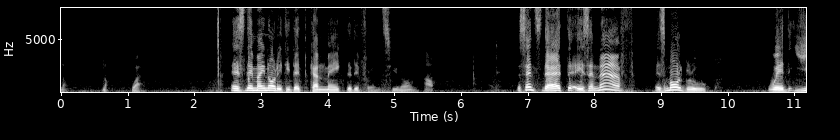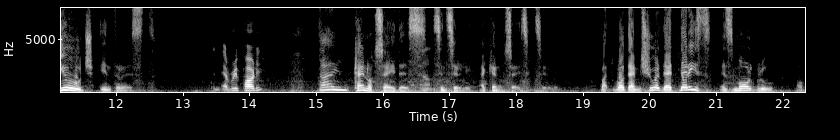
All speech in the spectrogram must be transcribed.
no, no. Why? It's the minority that can make the difference, you know? How? The sense that is enough a small group with huge interest. In every party? I cannot say this No? sincerely. I cannot say sincerely. But what I'm sure that there is a small group of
